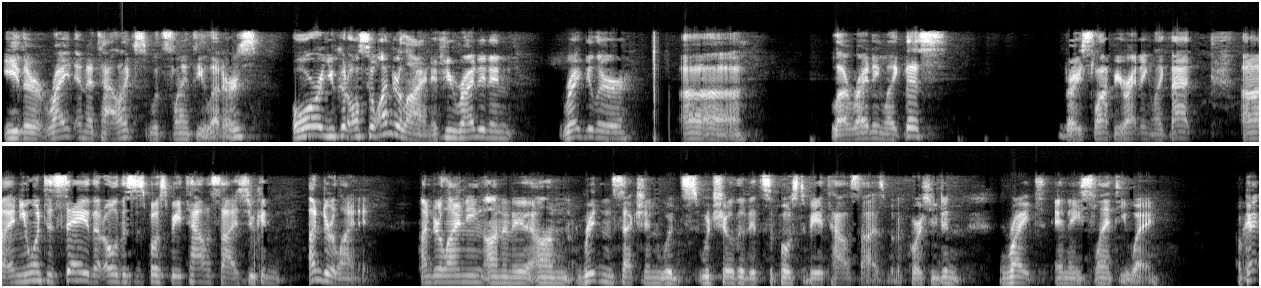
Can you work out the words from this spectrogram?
either write in italics with slanty letters, or you could also underline. If you write it in regular uh, writing like this, very sloppy writing like that, uh, and you want to say that, oh, this is supposed to be italicized, you can underline it. Underlining on an on written section would would show that it's supposed to be italicized, but of course you didn't write in a slanty way. Okay.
